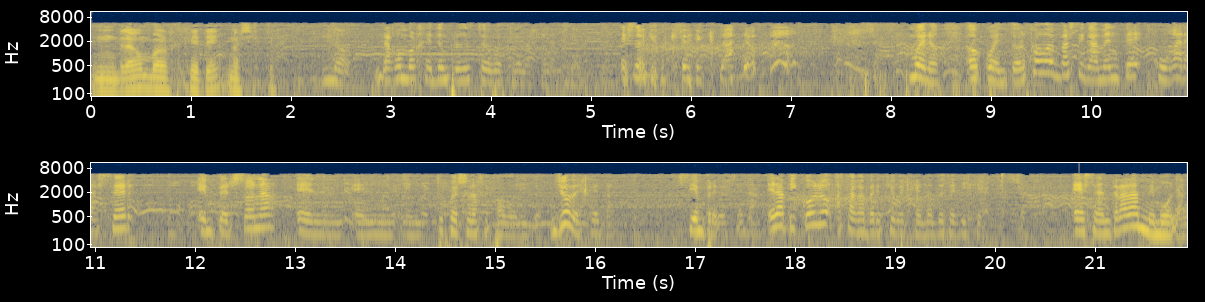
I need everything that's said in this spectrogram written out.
mm, Dragon Ball GT no existe. No, Dragon Ball GT es un producto de vuestra imaginación. Eso que os quede claro. Bueno, os cuento. El juego es básicamente jugar a ser en persona el, el- el- tu personaje favorito. Yo Vegeta. Siempre Vegeta. Era Piccolo hasta que apareció Vegeta. Entonces dije, esas entradas me molan.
